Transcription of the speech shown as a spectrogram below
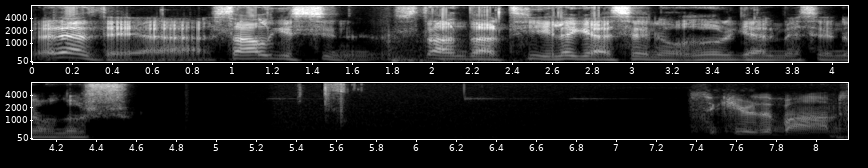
Herhalde ya. Sal gitsin. Standart hile gelse ne olur, gelmese ne olur. Secure the bombs.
